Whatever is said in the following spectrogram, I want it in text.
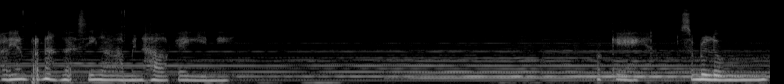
Kalian pernah gak sih ngalamin hal kayak gini? Oke sebelum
